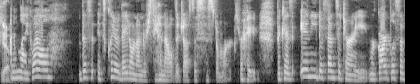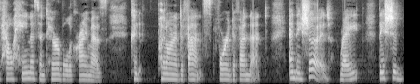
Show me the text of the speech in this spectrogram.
Yeah. I'm like well this it's clear they don't understand how the justice system works, right? Because any defense attorney, regardless of how heinous and terrible the crime is, could put on a defense for a defendant. And they should, right? They should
